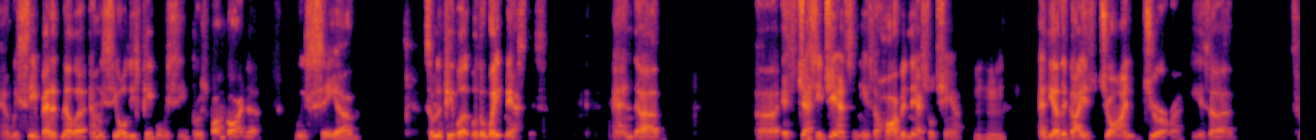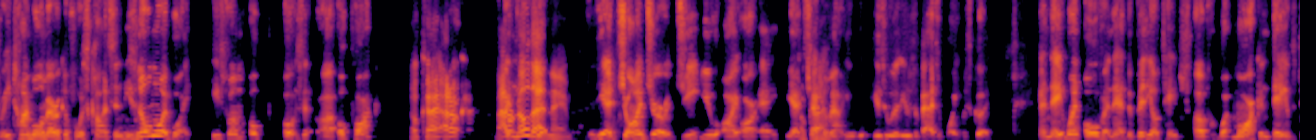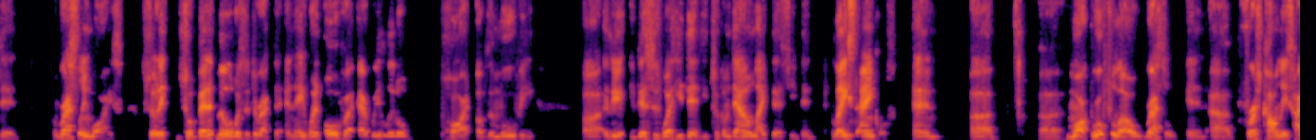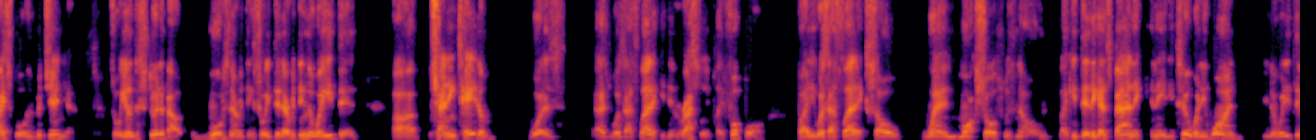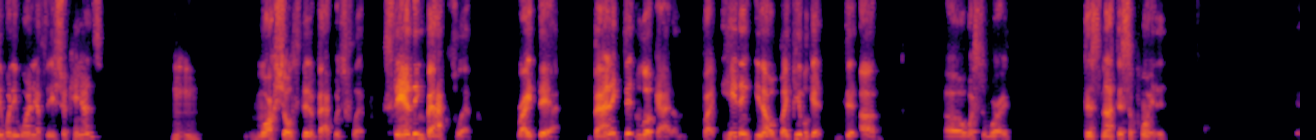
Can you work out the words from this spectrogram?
and we see Bennett Miller and we see all these people. We see Bruce Baumgartner, we see um, some of the people that were the weight masters. And uh, uh, it's Jesse Jantzen. He's the Harvard national champ. hmm And the other guy is John Giura. He's a three time All American for Wisconsin. He's an Illinois boy. He's from Oak, oh, is it, uh, Oak Park. Okay, I don't I don't know that name. Yeah, John Giura, G U I R A. Yeah, check him out. He, he's, he was a Badger boy. He was good. And they went over and they had the videotapes of what Mark and Dave did, wrestling wise. So they, so Bennett Miller was the director, and they went over every little part of the movie. Uh, the, this is what he did. He took him down like this. He did laced ankles, and uh, uh, Mark Ruffalo wrestled in uh, First Colonial High School in Virginia. So he understood about moves and everything. So he did everything the way he did. Uh, Channing Tatum was as was athletic. He didn't wrestle. He played football, but he was athletic. So when Mark Schultz was known, like he did against Banach in '82 when he won, you know what he did when he won after they shook hands? Mm-mm. Mark Schultz did a backwards flip, standing back flip, right there. Banach didn't look at him, but he didn't. You know, like people get uh, uh, what's the word? This not disappointed.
